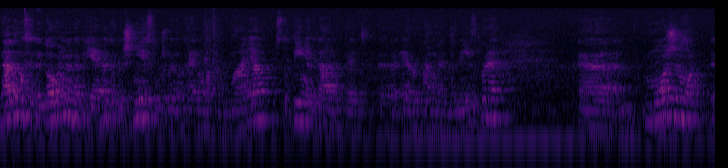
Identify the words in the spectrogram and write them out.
Nadamo se da je dovoljno na vrijeme, dok još nije službeno krenula kampanja, stotinjak dana pred e, europarlamentarne izbore, možemo e,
